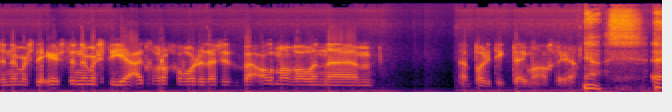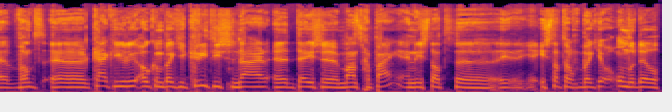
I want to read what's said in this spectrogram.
de nummers, de eerste nummers die uitgebracht worden, daar zit bij allemaal wel een, um, een politiek thema achter, ja. ja. Uh, want uh, kijken jullie ook een beetje kritisch naar uh, deze maatschappij? En is dat, is dat ook een beetje onderdeel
